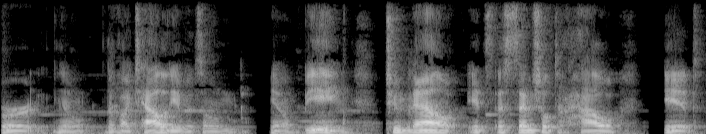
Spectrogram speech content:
for you know the vitality of its own you know being to now it's essential to how it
